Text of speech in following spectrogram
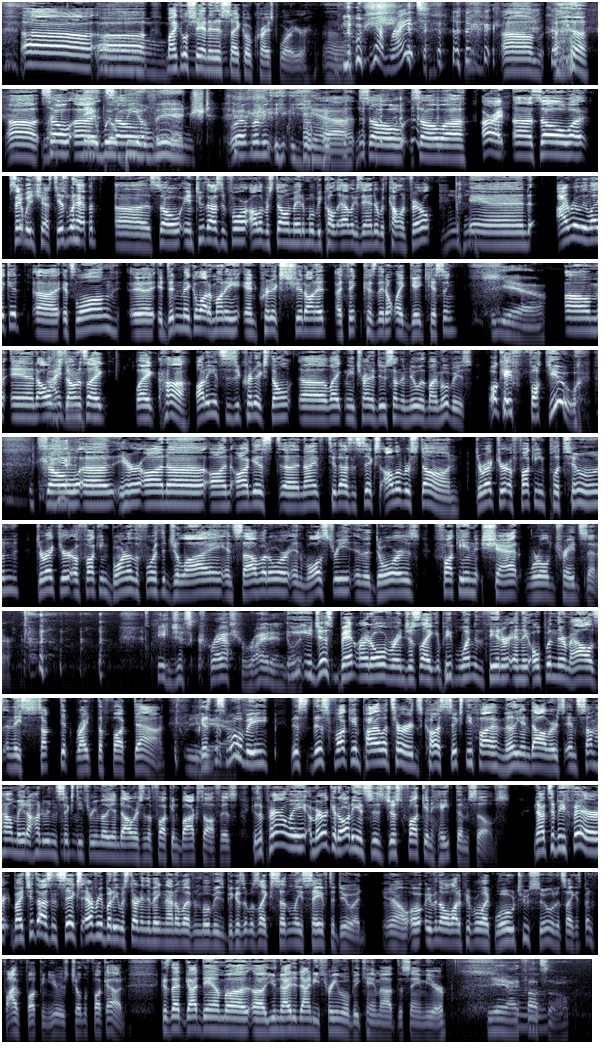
Oh, Michael Shannon is Psycho Christ Warrior. Uh, No yeah, right? Um. uh. So. Uh, they will so, be avenged. Well, let me. Yeah. So. So. Uh. All right. Uh. So. Uh, say it with your chest. Here's what happened. Uh. So in 2004, Oliver Stone made a movie called Alexander with Colin Farrell, Mhm. and I really like it. Uh. It's long. Uh, it didn't make a lot of money, and critics shit on it. I think because they don't like gay kissing. Yeah. Um. And Oliver I Stone do. is like. Like, huh? Audiences and critics don't uh, like me trying to do something new with my movies. Okay, fuck you. So uh, here on uh, on August uh, 9th, 2006, Oliver Stone, director of fucking Platoon, director of fucking Born on the 4th of July and Salvador and Wall Street and The Doors, fucking shat World Trade Center. He just crashed right into He, it. he just bent right over and just like people went to the theater and they opened their mouths and they sucked it right the fuck down. Because this movie, this this fucking pile of turds cost sixty five million dollars and somehow made one hundred and mm-hmm. sixty three million dollars in the fucking box office. Because apparently American audiences just fucking hate themselves. Now, to be fair, by 2006, everybody was starting to make 9/11 movies because it was like suddenly safe to do it. You know, even though a lot of people were like, "Whoa, too soon." It's like it's been five fucking years. Chill the fuck out. Because that goddamn uh, uh, United '93 movie came out the same year. Yeah, I thought so.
